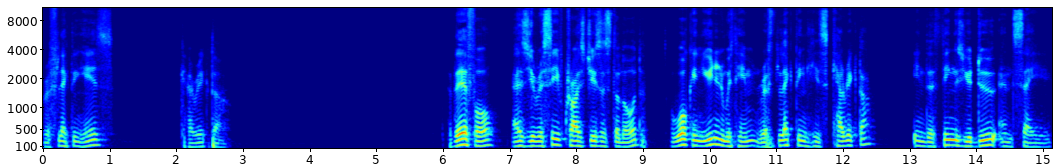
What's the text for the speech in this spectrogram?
reflecting His character. Therefore, as you receive Christ Jesus the Lord, walk in union with Him, reflecting His character, in the things you do and say.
